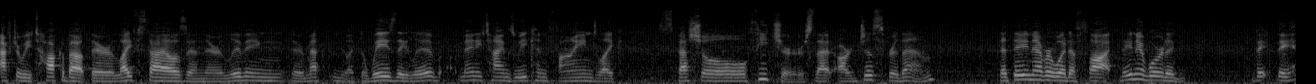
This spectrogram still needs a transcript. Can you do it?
after we talk about their lifestyles and their living, their like the ways they live, many times we can find like special features that are just for them that they never would have thought. They never would have. They, they,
